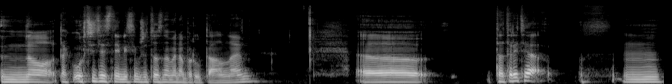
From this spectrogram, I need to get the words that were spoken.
No, tak určite si nemyslím, že to znamená brutálne. Uh, tá tretia... Um,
